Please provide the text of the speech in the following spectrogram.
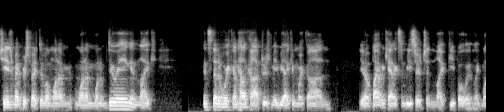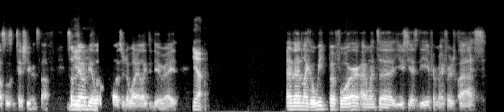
change my perspective on what I'm what I'm what I'm doing and like instead of working on helicopters, maybe I can work on you know biomechanics and research and like people and like muscles and tissue and stuff. Something that would be a little closer to what I like to do, right? yeah, And then like a week before I went to UCSD for my first class,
